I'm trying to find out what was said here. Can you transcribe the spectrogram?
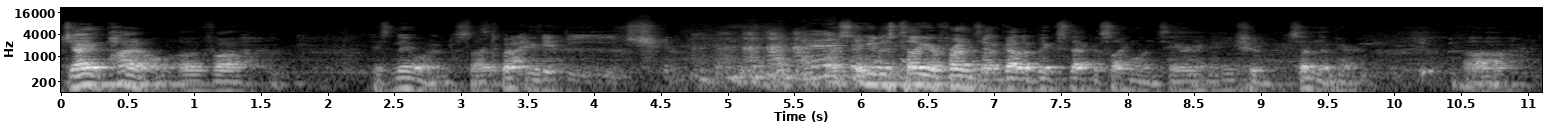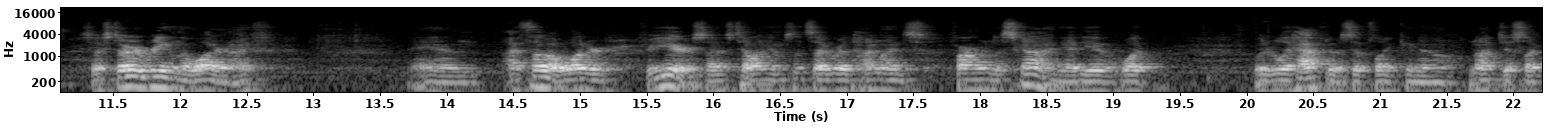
giant pile of uh, his new ones. So I expect you. I say you just tell your friends I've got a big stack of ones here, and you should send them here. Uh, so I started reading The Water Knife, and I thought about water for years. I was telling him since I read Heinlein's Farmer in the Sky, the idea of what would really happen to us if like, you know, not just like,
